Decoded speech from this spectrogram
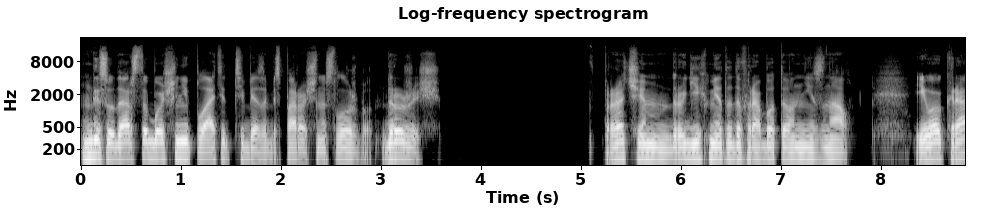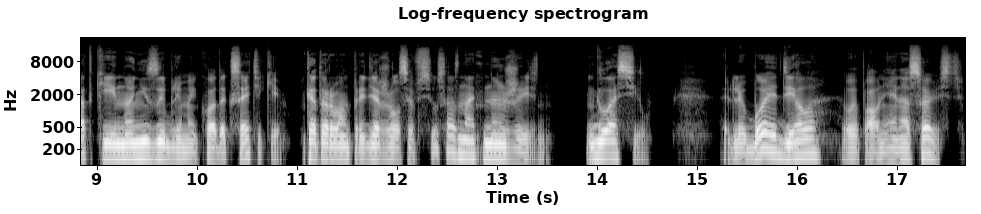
Государство больше не платит тебе за беспорочную службу, дружище. Впрочем, других методов работы он не знал. Его краткий, но незыблемый кодекс этики, которого он придерживался всю сознательную жизнь, гласил «Любое дело выполняй на совесть».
